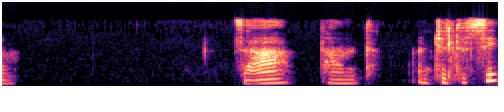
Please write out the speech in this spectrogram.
юм. За танд амжилт хүсье.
